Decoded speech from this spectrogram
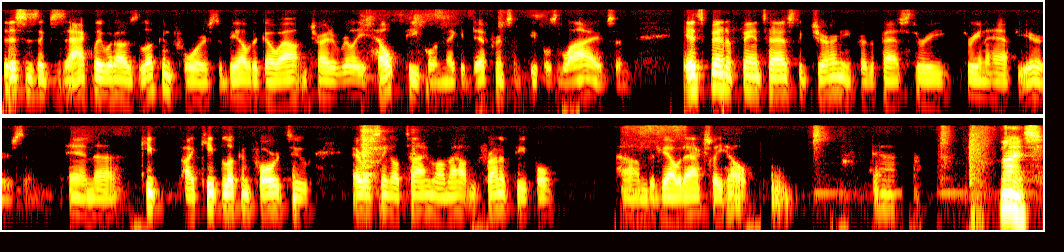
this is exactly what I was looking for is to be able to go out and try to really help people and make a difference in people's lives. And it's been a fantastic journey for the past three, three and a half years. And, and uh, keep, I keep looking forward to every single time I'm out in front of people um, to be able to actually help. Yeah. Nice.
